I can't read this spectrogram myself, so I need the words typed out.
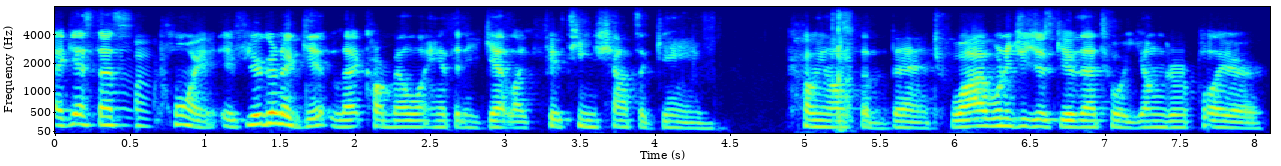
I guess that's my point. If you're gonna get let Carmelo Anthony get like 15 shots a game coming off the bench, why wouldn't you just give that to a younger player?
